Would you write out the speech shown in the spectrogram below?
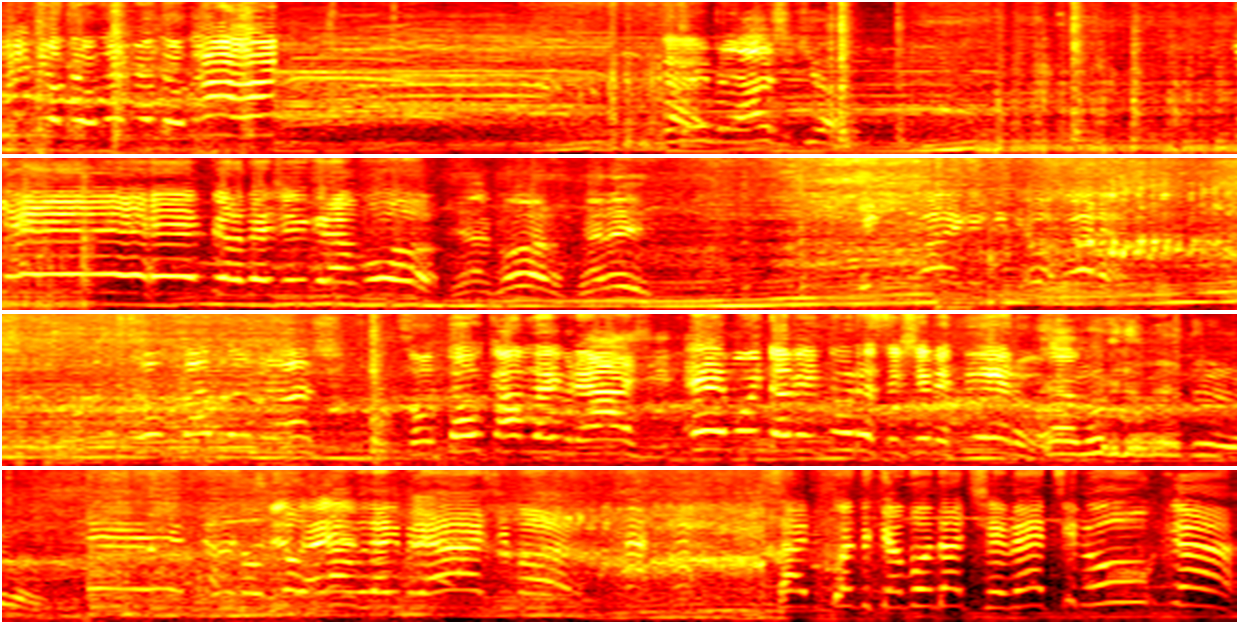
Ai, meu Deus, ai, meu Deus. Ai! Tem a embreagem aqui, ó. Ê, Pelo menos ele gravou. E agora? Pera aí. O que que vai? O que que deu agora? Só o cabo da embreagem. Soltou o da embreagem. É muita aventura ser cheveteiro. É muita aventura, mano. Soltou o cabo da embreagem, mano. Sabe quanto que eu vou andar de chevette? Nunca!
